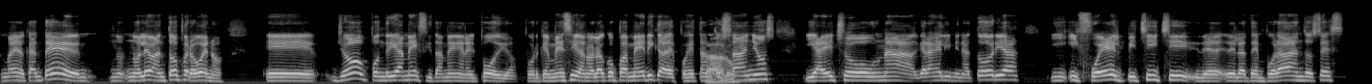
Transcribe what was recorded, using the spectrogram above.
bueno, Canté no, levantó, pero bueno, yo pondría a Messi también en el podio, porque Messi ganó la Copa América después de tantos años y ha hecho una gran eliminatoria y, fue el pichichi de, la temporada. Entonces,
